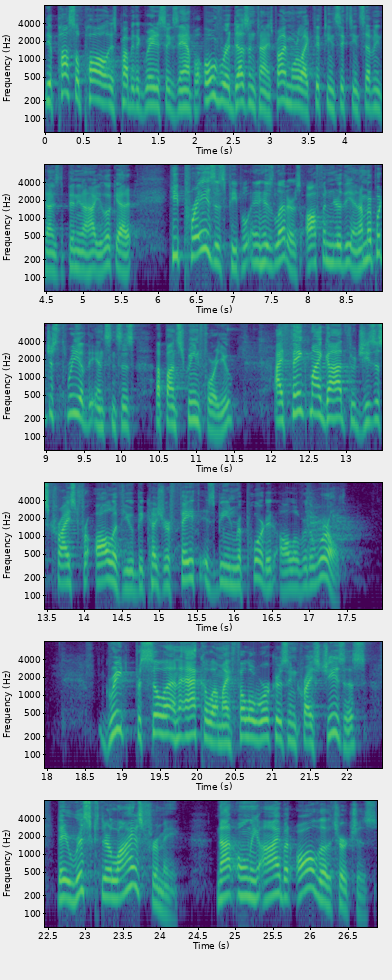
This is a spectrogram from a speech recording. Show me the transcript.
The Apostle Paul is probably the greatest example. Over a dozen times, probably more like 15, 16, 17 times, depending on how you look at it, he praises people in his letters, often near the end. I'm going to put just three of the instances up on screen for you. I thank my God through Jesus Christ for all of you because your faith is being reported all over the world. Greet Priscilla and Aquila, my fellow workers in Christ Jesus. They risked their lives for me. Not only I, but all the churches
